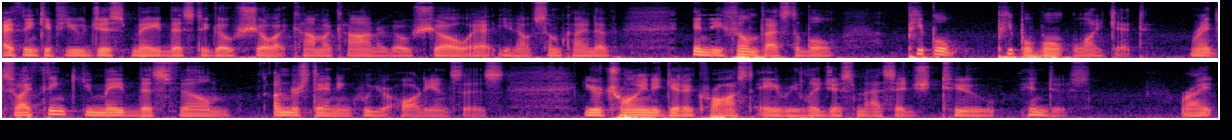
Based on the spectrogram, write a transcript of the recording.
I think if you just made this to go show at Comic Con or go show at you know some kind of indie film festival, people people won't like it, right? So I think you made this film understanding who your audience is. You're trying to get across a religious message to Hindus, right?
